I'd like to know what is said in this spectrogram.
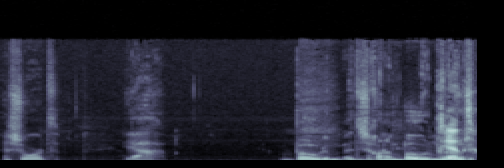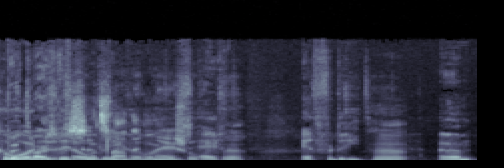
een soort, ja, bodem. Het is gewoon een bodemloze geworden. waar ze het, het slaat helemaal nergens Echt, ja. echt verdriet. Ja. Um,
